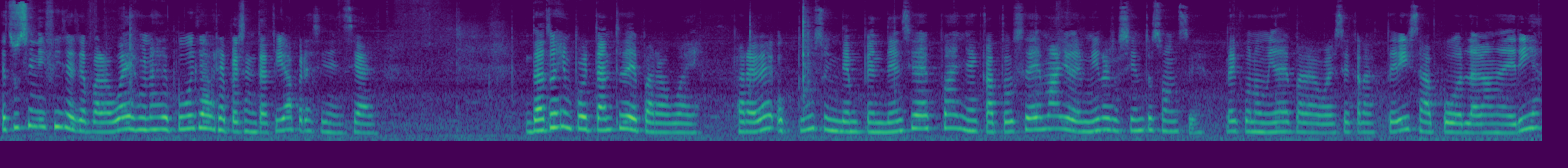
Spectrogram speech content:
Esto significa que Paraguay es una república representativa presidencial. Datos importantes de Paraguay. Paraguay obtuvo su independencia de España el 14 de mayo de 1811. La economía de Paraguay se caracteriza por la ganadería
